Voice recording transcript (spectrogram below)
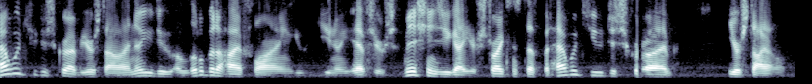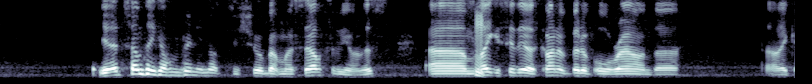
how would you describe your style? I know you do a little bit of high flying. You you know you have your submissions, you got your strikes and stuff. But how would you describe your style? Yeah, it's something I'm really not too sure about myself, to be honest. Um, Hmm. like you said, there, kind of a bit of all round. Uh, uh, like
